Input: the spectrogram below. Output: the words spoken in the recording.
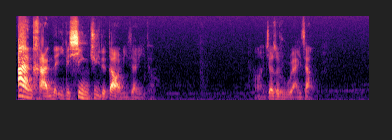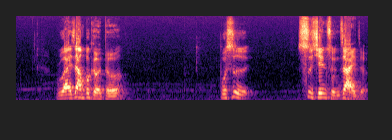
暗含的一个性具的道理在里头，啊，叫做如来藏。如来藏不可得，不是。事先存在的，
